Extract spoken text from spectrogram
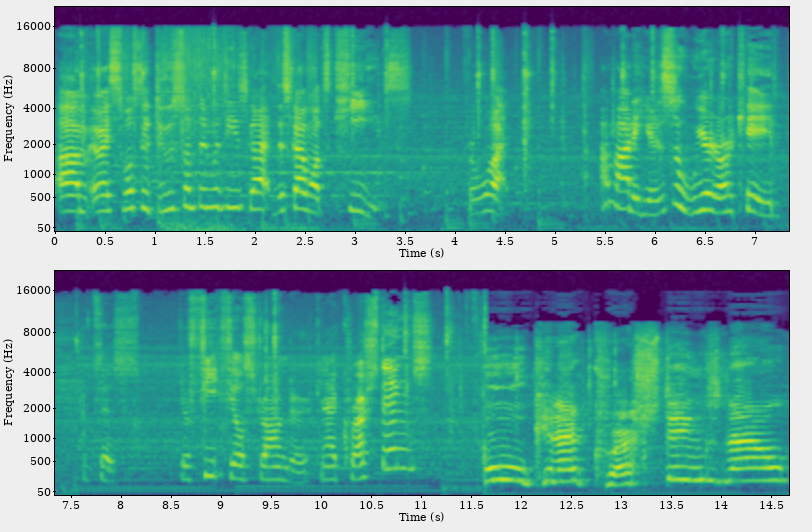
um, am I supposed to do something with these guys? This guy wants keys. For what? I'm out of here. This is a weird arcade. What's this? Your feet feel stronger. Can I crush things? Oh, can I crush things now?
